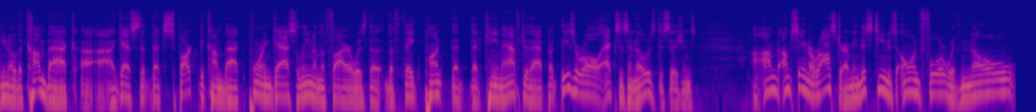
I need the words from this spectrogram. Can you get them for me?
you know the comeback. Uh, I guess that that sparked the comeback. Pouring gasoline on the fire was the the fake punt that that came after that. But these are all X's and O's decisions. I'm, I'm saying a roster. I mean, this team is 0 4 with no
